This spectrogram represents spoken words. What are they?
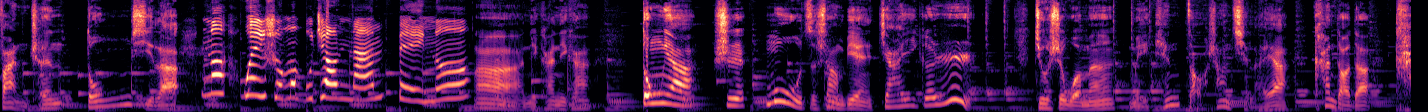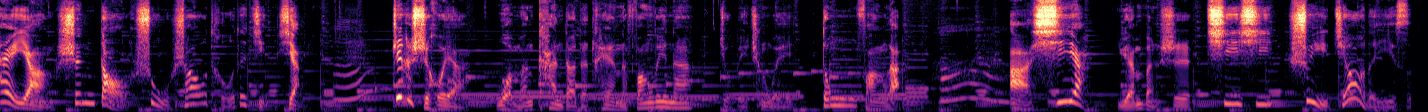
泛称东西了。那为什么不叫南北呢？啊，你看，你看，东呀是木字上边加一个日，就是我们每天早上起来呀看到的太阳升到树梢头的景象。这个时候呀。我们看到的太阳的方位呢，就被称为东方了。哦，啊，西呀，原本是栖息、睡觉的意思，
